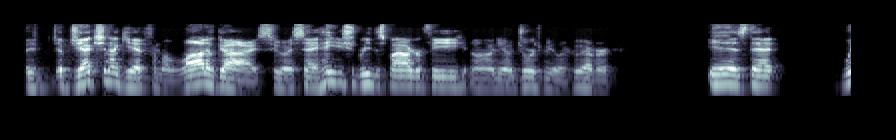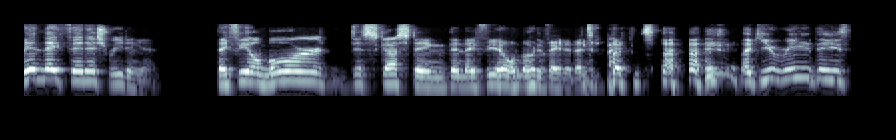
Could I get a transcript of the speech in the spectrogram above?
The objection I get from a lot of guys who I say, "Hey, you should read this biography on, you know, George Mueller, whoever," is that when they finish reading it, they feel more disgusting than they feel motivated at times. like you read these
